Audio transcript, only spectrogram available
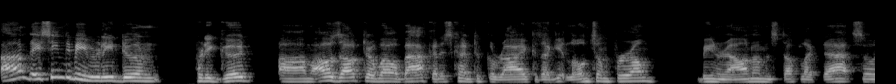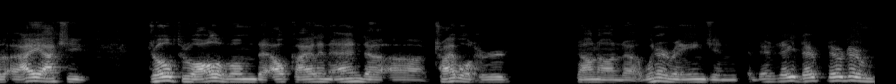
Um, they seem to be really doing pretty good. Um, I was out there a while back. I just kind of took a ride because I get lonesome for them being around them and stuff like that. So I actually drove through all of them, the Elk Island and uh, uh, tribal herd down on the Winter Range, and they're they, they're they're they're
